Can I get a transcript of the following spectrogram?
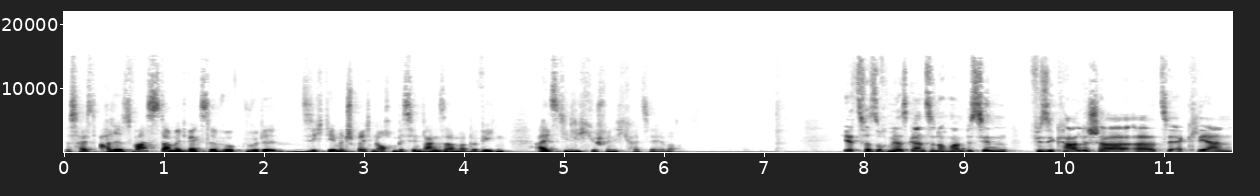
Das heißt, alles, was damit wechselwirkt, würde sich dementsprechend auch ein bisschen langsamer bewegen als die Lichtgeschwindigkeit selber. Jetzt versuchen wir das Ganze noch mal ein bisschen physikalischer äh, zu erklären.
